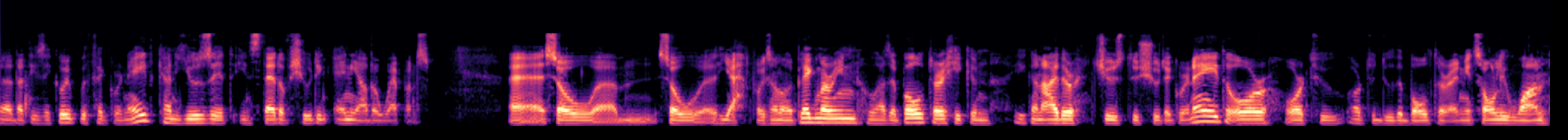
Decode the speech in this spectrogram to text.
uh, that is equipped with a grenade can use it instead of shooting any other weapons. Uh, so um, so uh, yeah, for example, a plague marine who has a bolter, he can he can either choose to shoot a grenade or or to or to do the bolter, and it's only one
